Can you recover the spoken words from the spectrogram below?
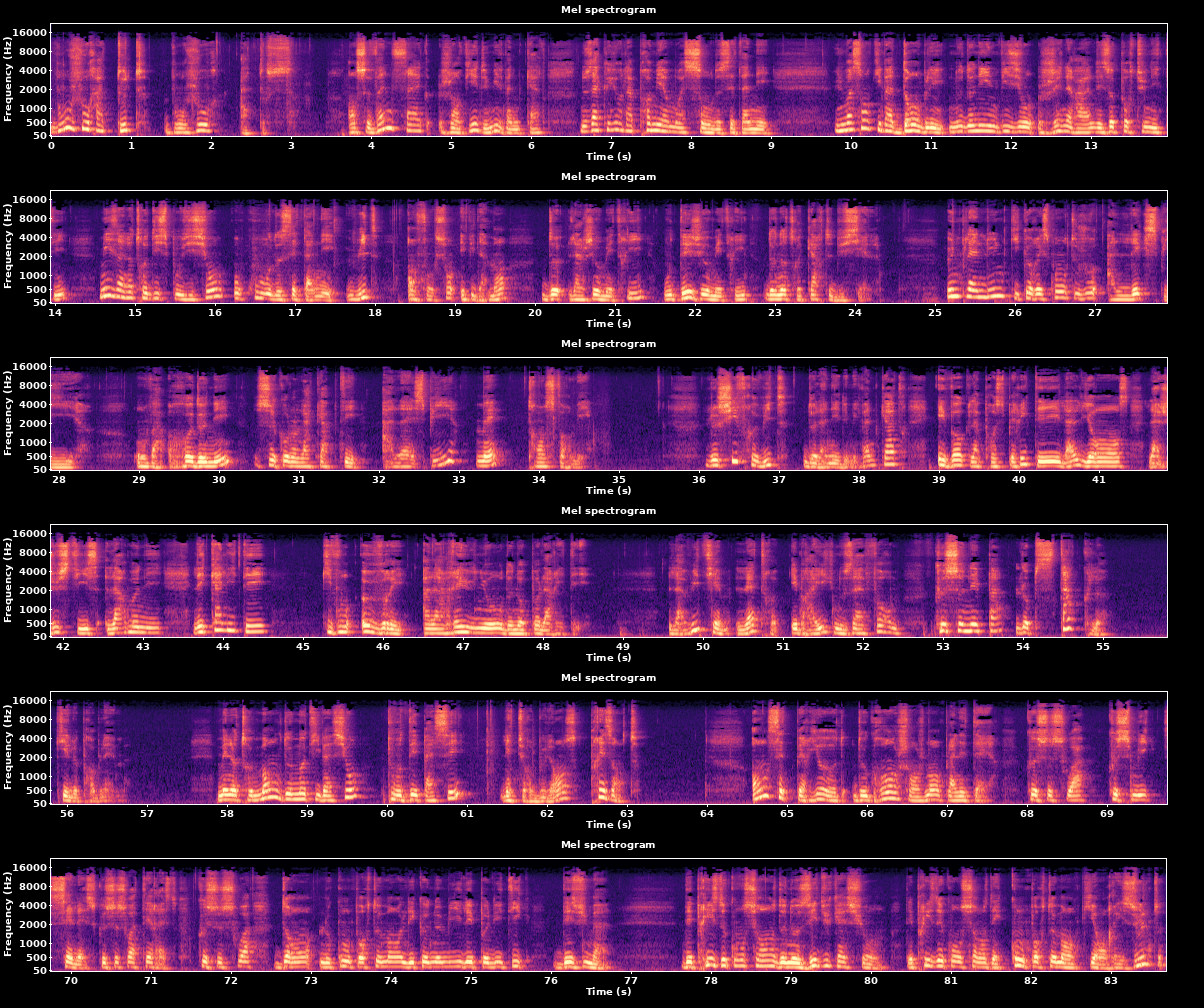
Bonjour à toutes, bonjour à tous. En ce 25 janvier 2024, nous accueillons la première moisson de cette année. Une moisson qui va d'emblée nous donner une vision générale des opportunités mises à notre disposition au cours de cette année 8, en fonction évidemment de la géométrie ou des géométries de notre carte du ciel. Une pleine lune qui correspond toujours à l'expire on va redonner ce que l'on a capté à l'inspire, mais transformé. Le chiffre 8 de l'année 2024 évoque la prospérité, l'alliance, la justice, l'harmonie, les qualités qui vont œuvrer à la réunion de nos polarités. La huitième lettre hébraïque nous informe que ce n'est pas l'obstacle qui est le problème, mais notre manque de motivation pour dépasser les turbulences présentes. En cette période de grands changements planétaires, que ce soit cosmique, céleste, que ce soit terrestre, que ce soit dans le comportement, l'économie, les politiques des humains, des prises de conscience de nos éducations, des prises de conscience des comportements qui en résultent,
